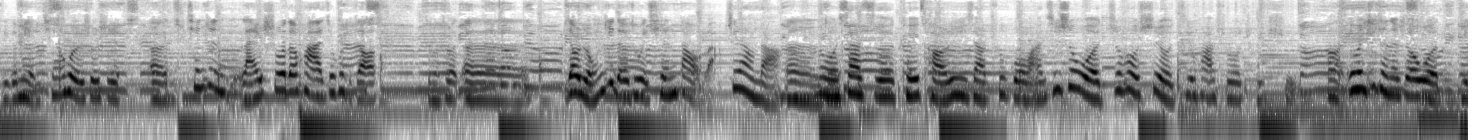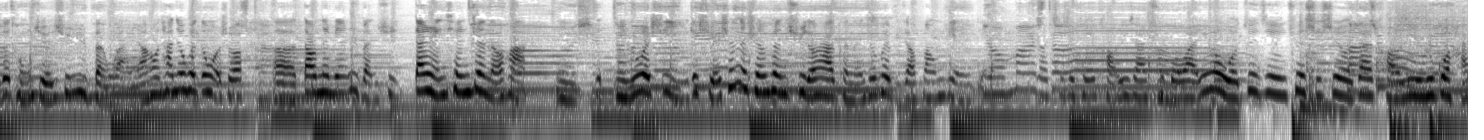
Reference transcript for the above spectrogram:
子一个免签，或者说是呃签证来说的话，就会比较怎么说，呃。比较容易的就会签到吧，这样的，嗯，那我下次可以考虑一下出国玩。其实我之后是有计划说出去，嗯，因为之前的时候我一个同学去日本玩，然后他就会跟我说，呃，到那边日本去单人签证的话。你你如果是以一个学生的身份去的话，可能就会比较方便一点。那其实可以考虑一下去国外，因为我最近确实是有在考虑，如果寒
